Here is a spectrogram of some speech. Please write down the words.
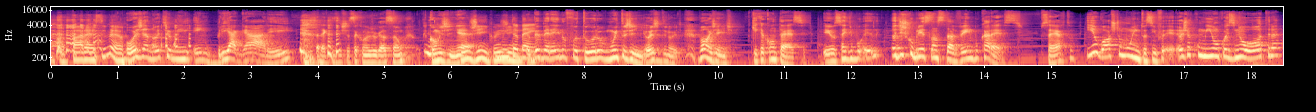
Parece mesmo. Hoje à noite eu me embriagarei. Será que existe essa conjugação? Com gin, é. Com gin, com Muito gin. bem. Eu beberei no futuro muito gin, hoje de noite. Bom, gente, o que que acontece? Eu saí de... Bu- Eu descobri esse lance da aveia em Bucareste, certo? E eu gosto muito, assim, foi- eu já comi uma coisinha ou outra.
